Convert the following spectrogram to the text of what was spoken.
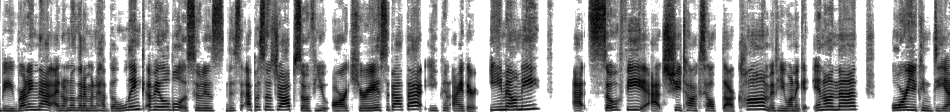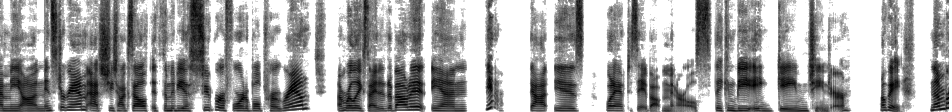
be running that. I don't know that I'm going to have the link available as soon as this episode drops. So if you are curious about that, you can either email me at sophie at shetalkshealth.com if you want to get in on that, or you can DM me on Instagram at shetalkshealth. It's going to be a super affordable program. I'm really excited about it. And yeah, that is what I have to say about minerals. They can be a game changer. Okay. Number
